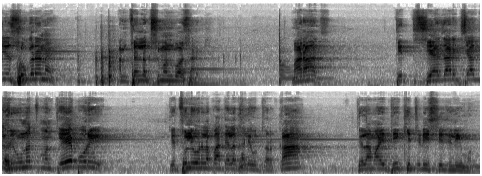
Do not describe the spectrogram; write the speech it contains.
जी सुगरण आहे आमच्या लक्ष्मण बुवासारखी महाराज ती शेजारच्या घरीहूनच म्हणते पुरी पोरी ती चुलीवरला पात्याला खाली उतर का? तिला माहिती खिचडी शिजली म्हणून.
